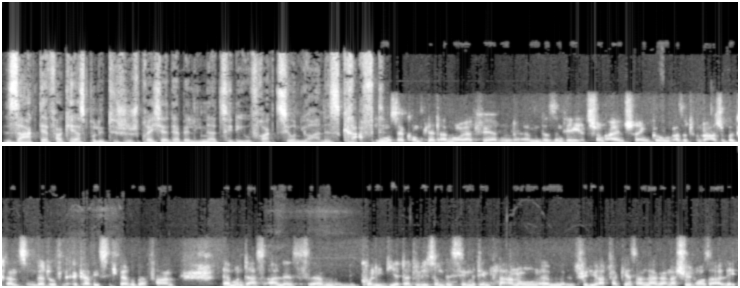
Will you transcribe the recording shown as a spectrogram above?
sagt der verkehrspolitische Sprecher der Berliner CDU-Fraktion Johannes Kraft. Die muss ja komplett erneuert werden. Ähm, da sind ja jetzt schon Einschränkungen, also Tonnagebegrenzungen, da dürfen LKWs nicht mehr rüberfahren. Ähm, und das alles ähm, kollidiert natürlich so ein bisschen mit den Planungen für die Radverkehrsanlage an der Schönhauser Allee.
